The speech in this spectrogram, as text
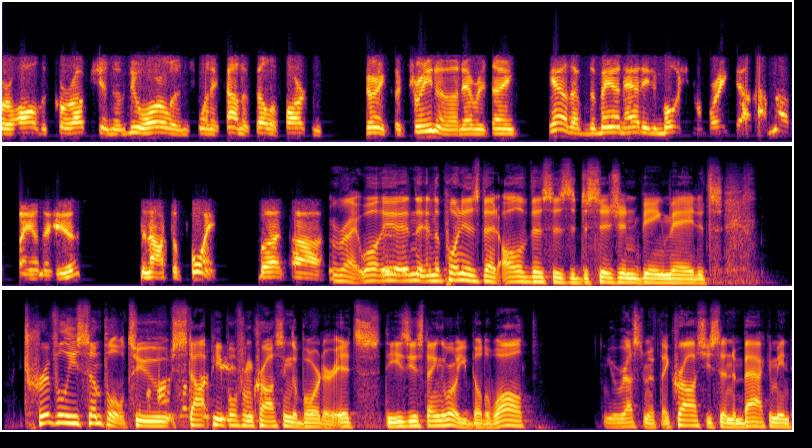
for all the corruption of New Orleans when it kind of fell apart and during Katrina and everything yeah, the, the man had an emotional breakdown. I'm not a fan of his. Not the point. But uh, right. Well, and and the point is that all of this is a decision being made. It's trivially simple to stop people from crossing the border. It's the easiest thing in the world. You build a wall, you arrest them if they cross, you send them back. I mean,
